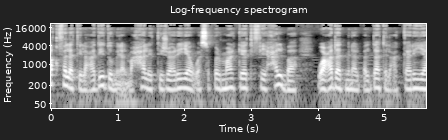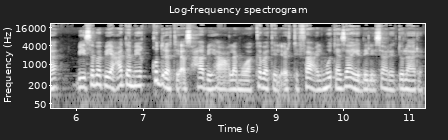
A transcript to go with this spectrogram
أقفلت العديد من المحال التجارية والسوبر ماركت في حلبا وعدد من البلدات العكارية بسبب عدم قدرة أصحابها على مواكبة الارتفاع المتزايد لسعر الدولار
